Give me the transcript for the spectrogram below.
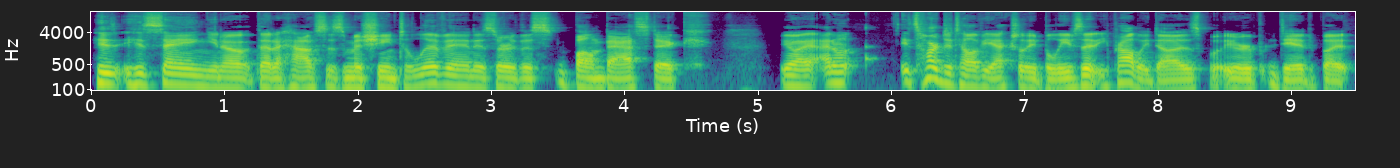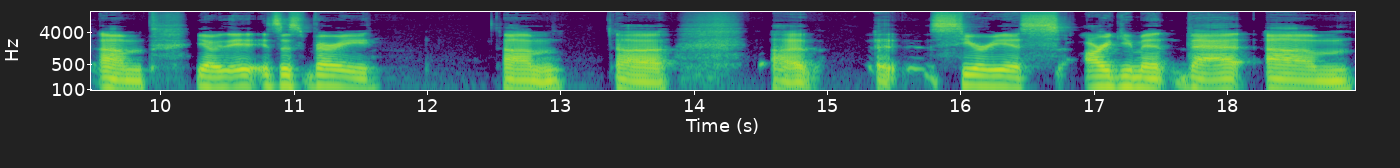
his his saying you know that a house is a machine to live in is sort of this bombastic you know I, I don't it's hard to tell if he actually believes it he probably does but or did but um you know it, it's this very um uh uh, uh serious argument that um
